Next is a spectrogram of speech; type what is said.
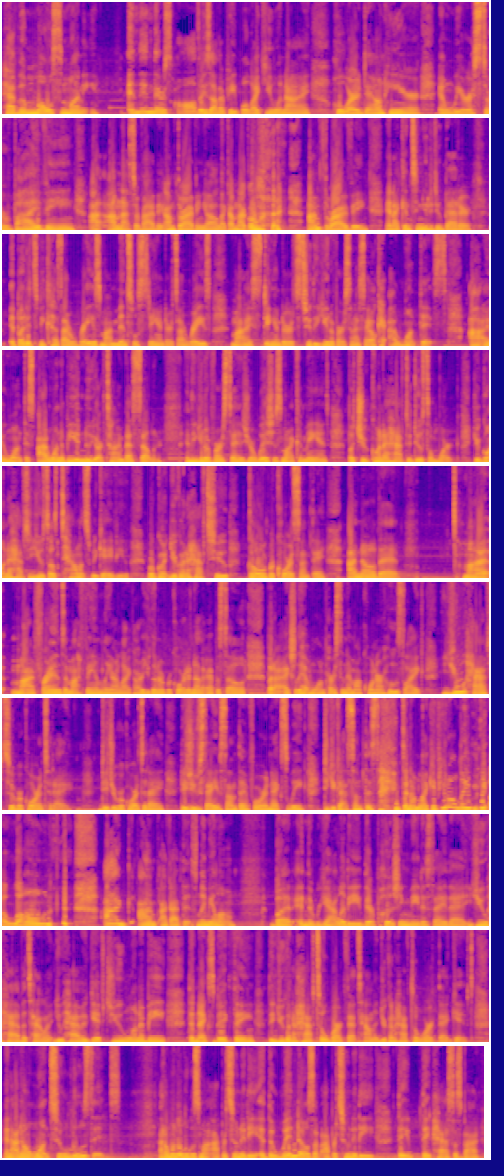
have the most money. And then there's all these other people like you and I who are down here and we are surviving. I, am not surviving, I'm thriving, y'all. Like, I'm not going I'm thriving and I continue to do better but it's because I raise my mental standards. I raise my standards to the universe and I say, okay, I want this. I want this. I want to be a New York Times bestseller. And the universe says, your wish is my command, but you're going to have to do some work. You're going to have to use those talents we gave you. We're going, you're going to have to go and record something. I know that my my friends and my family are like are you going to record another episode? But i actually have one person in my corner who's like you have to record today. Did you record today? Did you save something for next week? Do you got something saved? And i'm like if you don't leave me alone i i i got this. Leave me alone but in the reality, they're pushing me to say that you have a talent, you have a gift, you want to be the next big thing, then you're going to have to work that talent. You're going to have to work that gift. And I don't want to lose it. I don't want to lose my opportunity. If the windows of opportunity, they they pass us by.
